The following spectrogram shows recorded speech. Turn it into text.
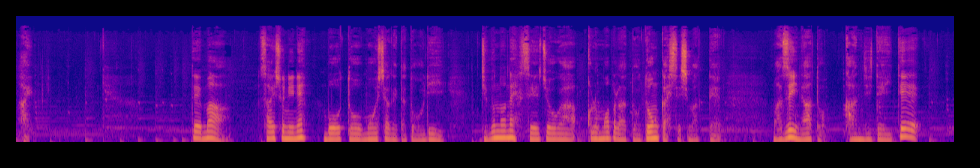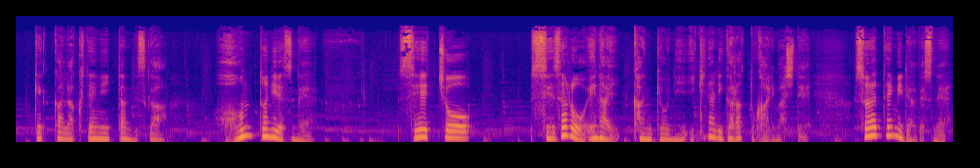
はい。で、まあ、最初にね、冒頭申し上げた通り、自分のね、成長がこのままだと鈍化してしまって、まずいなと感じていて結果楽天に行ったんですが本当にですね成長せざるを得ない環境にいきなりガラッと変わりましてそういった意味ではですね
